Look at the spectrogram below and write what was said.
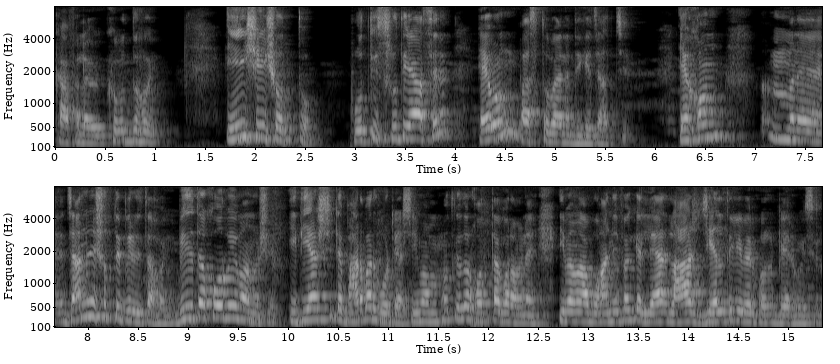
কাফেলায় ঐক্যবদ্ধ হই। এই সেই সত্য প্রতিশ্রুতি আছে এবং বাস্তবায়নের দিকে যাচ্ছে। এখন মানে জানেন সত্যি বিরোধিতা হয়। বিরোধিতা করবেই মানুষের। ইতিহাস সেটা বারবার ঘটে আসে। ইমাম মোহাম্মদকে তো হত্যা করা হয় নাই। ইমাম আবু হানিফাকে লাশ জেল থেকে বের বের হয়েছিল।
